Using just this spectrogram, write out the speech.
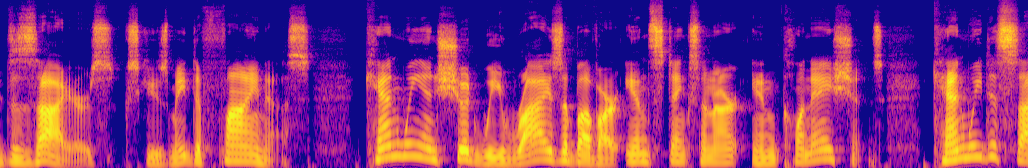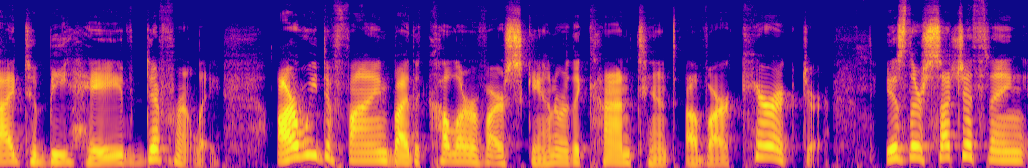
desires, excuse me, define us? Can we and should we rise above our instincts and our inclinations? Can we decide to behave differently? Are we defined by the color of our skin or the content of our character? Is there such a thing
